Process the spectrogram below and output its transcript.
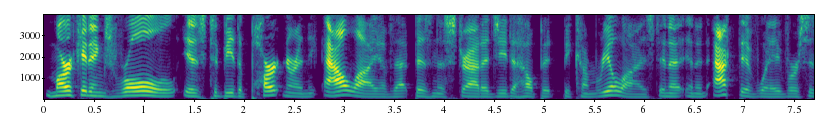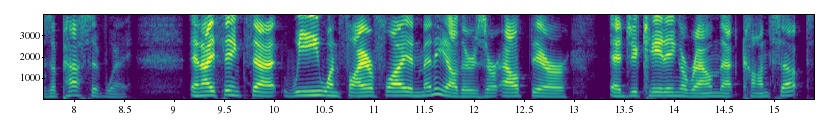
Marketing's role is to be the partner and the ally of that business strategy to help it become realized in a in an active way versus a passive way. And I think that we, One Firefly, and many others are out there educating around that concept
